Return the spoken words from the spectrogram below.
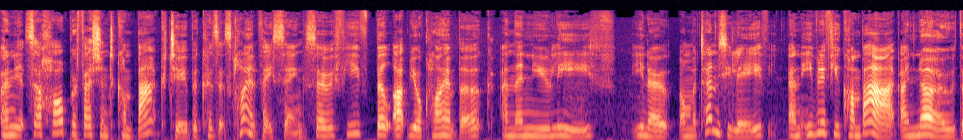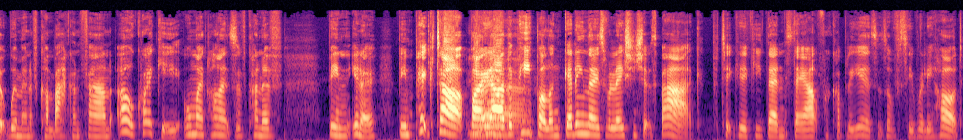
and it's a hard profession to come back to because it's client facing. So if you've built up your client book and then you leave, you know, on maternity leave, and even if you come back, I know that women have come back and found, oh, crikey, all my clients have kind of been, you know, been picked up by yeah. other people and getting those relationships back, particularly if you then stay out for a couple of years, it's obviously really hard.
